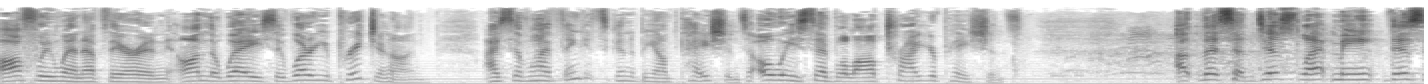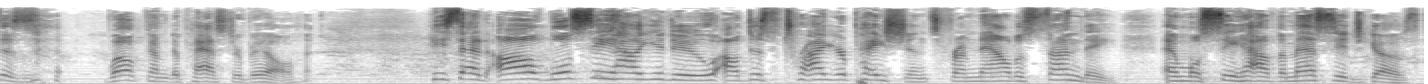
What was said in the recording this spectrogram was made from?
off we went up there, and on the way, he said, "What are you preaching on?" I said, "Well, I think it's going to be on patience." Oh, he said, "Well, I'll try your patience." Uh, listen, just let me. This is welcome to Pastor Bill. He said, "I'll we'll see how you do. I'll just try your patience from now to Sunday, and we'll see how the message goes."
